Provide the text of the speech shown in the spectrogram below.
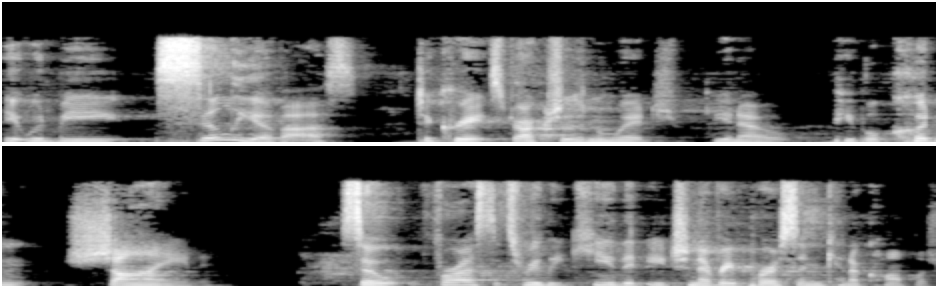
It would be silly of us to create structures in which, you know, people couldn't shine. So for us, it's really key that each and every person can accomplish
